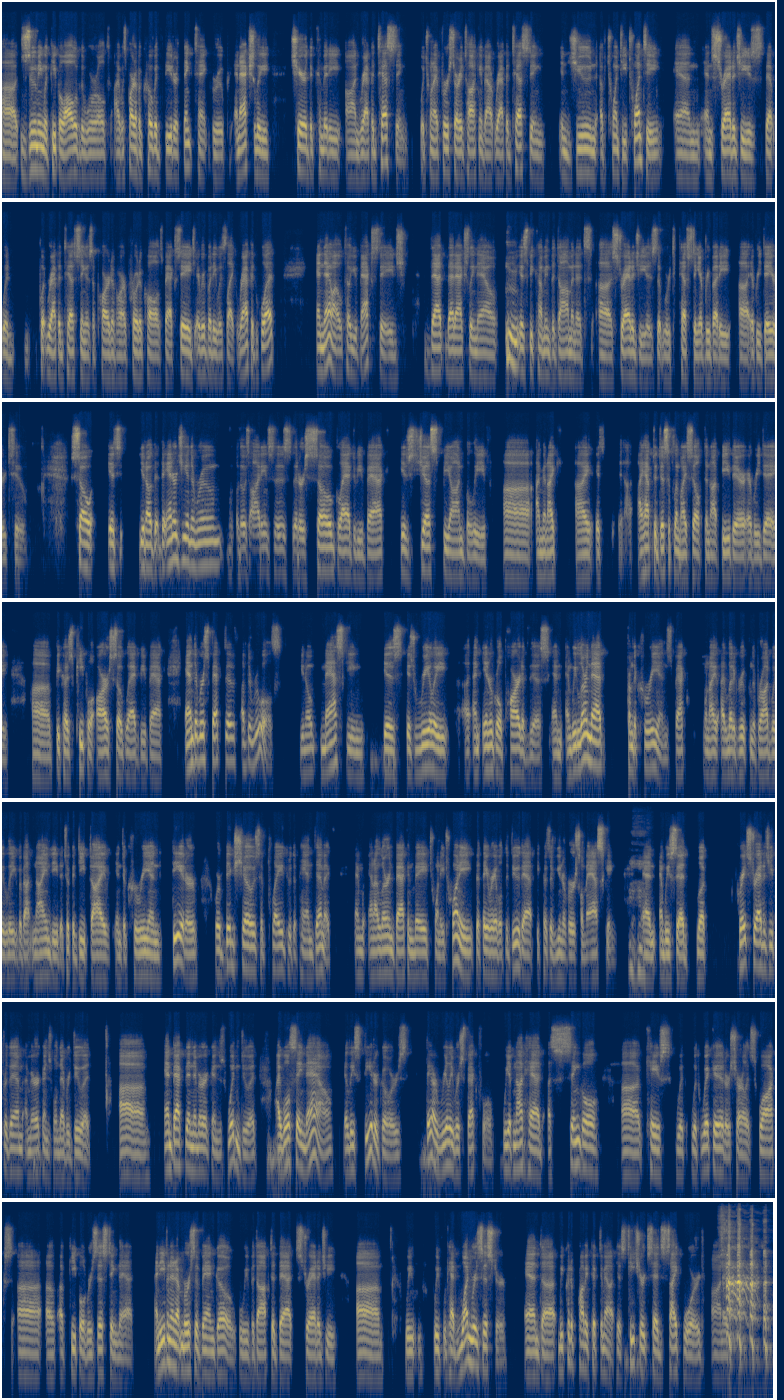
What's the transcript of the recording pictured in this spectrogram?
Uh, Zooming with people all over the world. I was part of a COVID theater think tank group and actually chaired the committee on rapid testing, which when I first started talking about rapid testing in June of 2020 and, and strategies that would put rapid testing as a part of our protocols backstage, everybody was like, rapid what? and now I'll tell you backstage that that actually now is becoming the dominant uh, strategy is that we're testing everybody uh, every day or two. So it's you know the, the energy in the room, those audiences that are so glad to be back is just beyond belief. Uh, I mean, I I it's I have to discipline myself to not be there every day uh, because people are so glad to be back, and the respect of, of the rules. You know, masking is is really a, an integral part of this, and and we learned that from the Koreans back when I, I led a group from the Broadway League of about 90 that took a deep dive into Korean theater, where big shows have played through the pandemic and, and I learned back in May 2020 that they were able to do that because of universal masking. Mm-hmm. And, and we said, look, great strategy for them. Americans will never do it. Uh, and back then, Americans wouldn't do it. I will say now, at least theater goers, they are really respectful. We have not had a single uh, case with, with Wicked or Charlotte Squawks uh, of, of people resisting that. And even at Immersive Van Gogh, we've adopted that strategy. Uh, we, we've, we've, had one resistor, and uh, we could have probably picked him out. His T-shirt said "Psych Ward" on it.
